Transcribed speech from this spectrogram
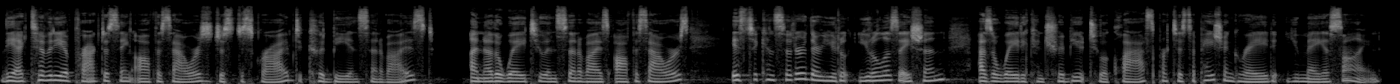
The activity of practicing office hours just described could be incentivized. Another way to incentivize office hours is to consider their util- utilization as a way to contribute to a class participation grade you may assign.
